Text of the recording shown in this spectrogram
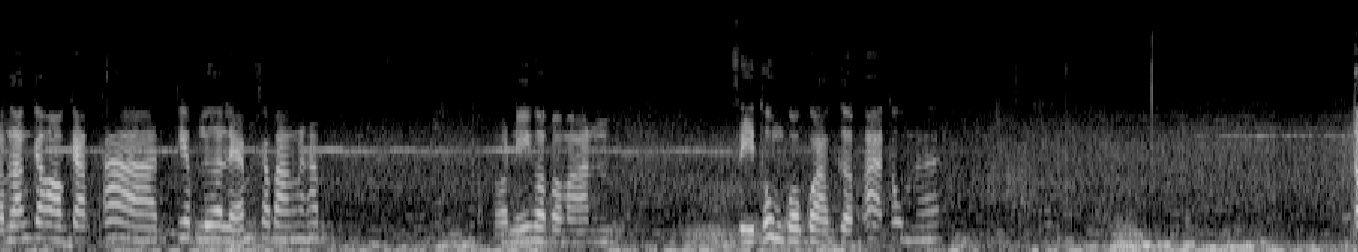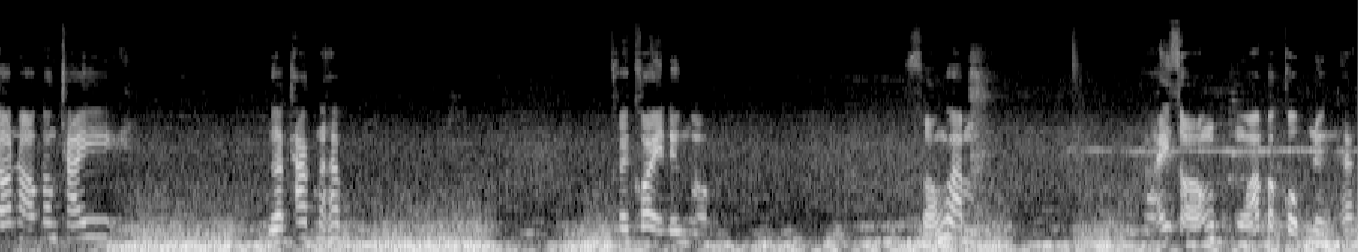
กำลังจะออกจากท่าเทียบเรือแหลมฉบังนะครับ ตอนนี้ก็ประมาณสี่ทุ่มกว่าเกือบห้าทุ่มนะตอนออกต้องใช้เรือทักนะครับ ค่อยๆดึงออกสองลำสายสองหัวประกบหนึ่งครับ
